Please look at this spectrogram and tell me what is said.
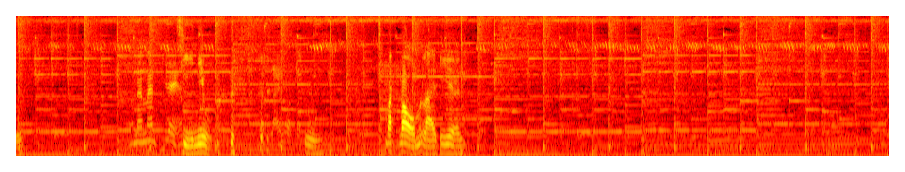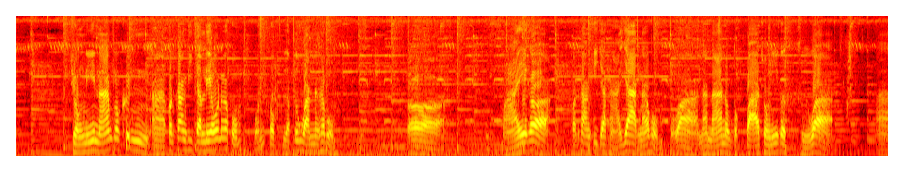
ดูนั่นนั่นที่ได้ครับสี่นิ้ว วัดเบามันหลายที่เกินช่วงนี้น้ำก็ขึ้นอ่าค่อนข้างที่จะเร็วนะครับผมฝนตกเกือบทุกวันนะครับผม ก็หมายก็ค่อนข้างที่จะหายากนะครับผมเพราะว่านานาๆตกปลาช่วงนี้ก็ถือว่าอ่า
